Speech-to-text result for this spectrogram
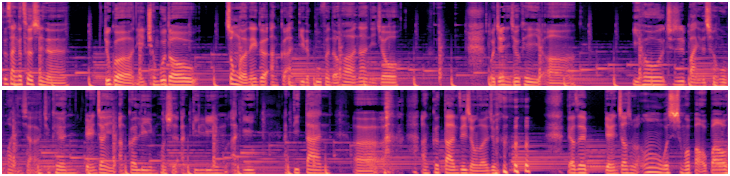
这三个测试呢，如果你全部都中了那个安哥安迪的部分的话，那你就，我觉得你就可以呃，以后就是把你的称呼换一下，就可以跟别人叫你安哥林，或是安迪林、安迪安迪丹，呃，安哥丹这种了，就呵 呵不要再别人叫什么，嗯，我是什么宝宝。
